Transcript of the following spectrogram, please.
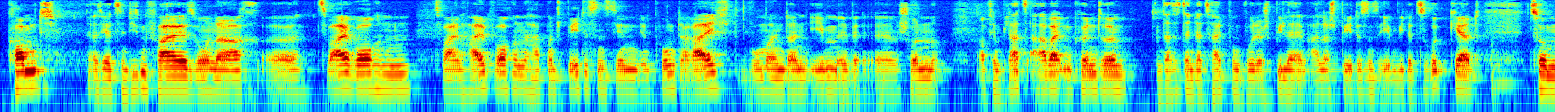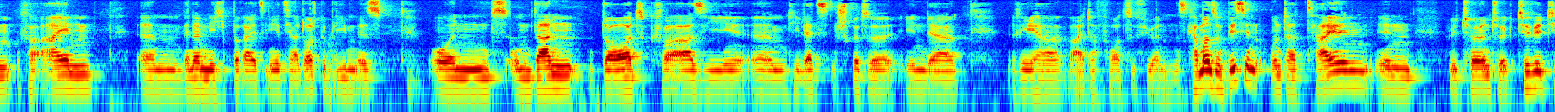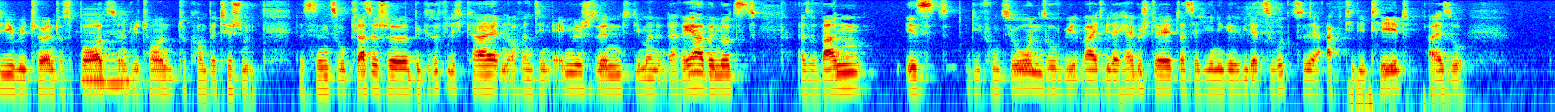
kommt, also jetzt in diesem Fall so nach äh, zwei Wochen, zweieinhalb Wochen, hat man spätestens den, den Punkt erreicht, wo man dann eben äh, schon auf dem Platz arbeiten könnte. Und das ist dann der Zeitpunkt, wo der Spieler im allerspätestens eben wieder zurückkehrt zum Verein, ähm, wenn er nicht bereits initial dort geblieben ist und um dann dort quasi ähm, die letzten Schritte in der Reha weiter fortzuführen. Das kann man so ein bisschen unterteilen in Return to Activity, Return to Sports mhm. und Return to Competition. Das sind so klassische Begrifflichkeiten, auch wenn sie in Englisch sind, die man in der Reha benutzt. Also wann ist die Funktion so weit wiederhergestellt, dass derjenige wieder zurück zu der Aktivität, also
